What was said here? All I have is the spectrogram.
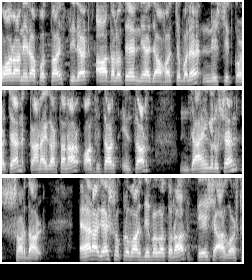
কড়া নিরাপত্তায় সিলেট আদালতে নিয়ে যাওয়া হচ্ছে বলে নিশ্চিত করেছেন কানাইঘাট থানার officers in charge Jahangir Hossain Sardar. এর আগে শুক্রবার দিবাগত রাত তেইশে আগস্ট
